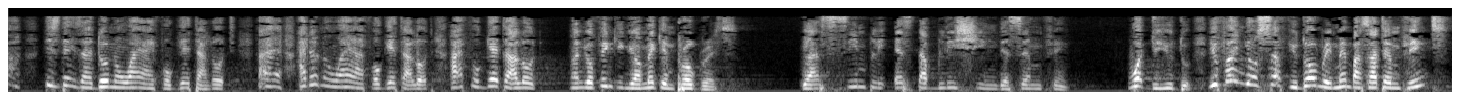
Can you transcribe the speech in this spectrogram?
ah, these days I don't know why I forget a lot. I, I don't know why I forget a lot. I forget a lot. And you're thinking you are making progress. You are simply establishing the same thing. What do you do? You find yourself, you don't remember certain things.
